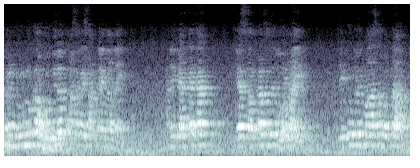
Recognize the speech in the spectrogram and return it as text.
कारण निवडणुका होतीलच असं काही सांगता येणार नाही. आणि त्यातल्या त्या या सरकारचं जे धोरण आहे एकूणच मला असं बघता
